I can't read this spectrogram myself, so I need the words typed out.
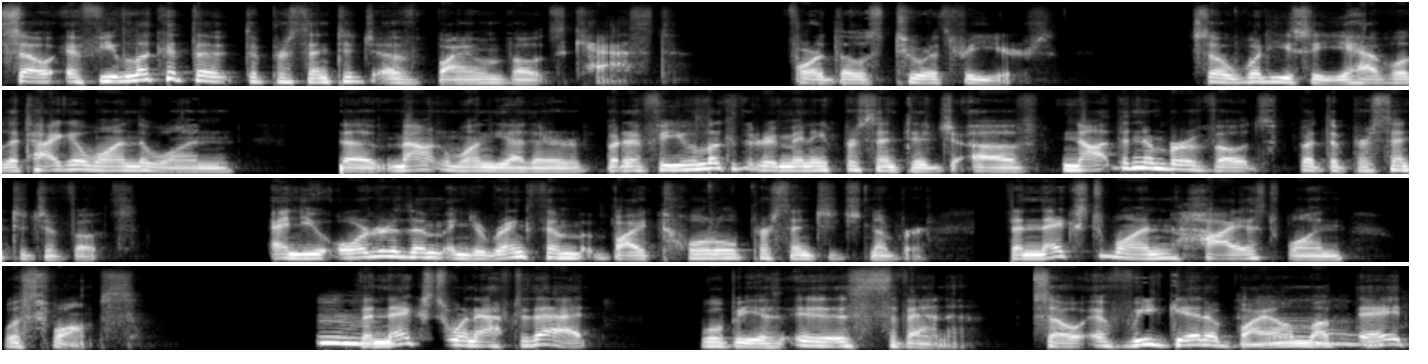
so if you look at the the percentage of biome votes cast for those two or three years so what do you see? You have well the taiga one the one the mountain one the other but if you look at the remaining percentage of not the number of votes but the percentage of votes and you order them and you rank them by total percentage number. The next one, highest one, was swamps. The Mm. next one after that will be is, is savannah. So if we get a biome Oh. update,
